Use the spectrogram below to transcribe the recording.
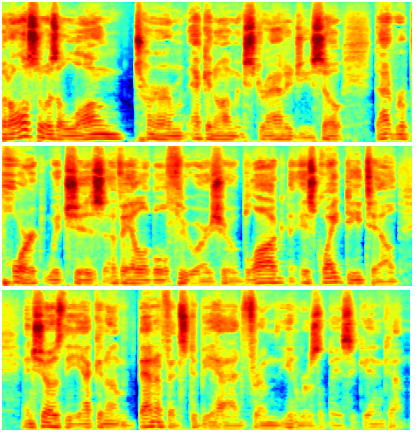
but also as a long term economic strategy. So, that report, which is available through our show blog, is quite detailed and shows the economic benefits to be had from universal basic income.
